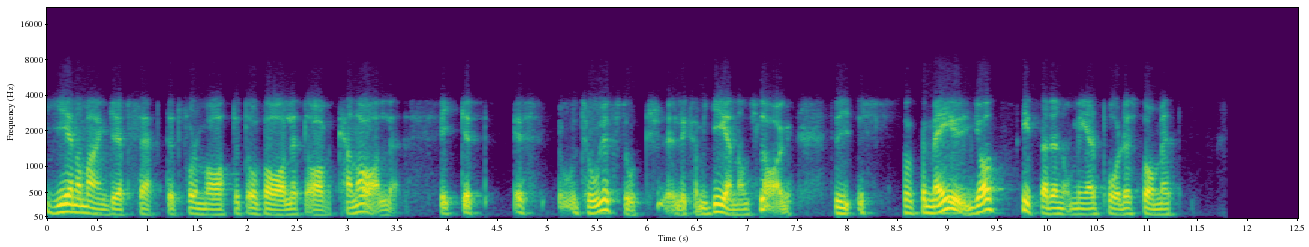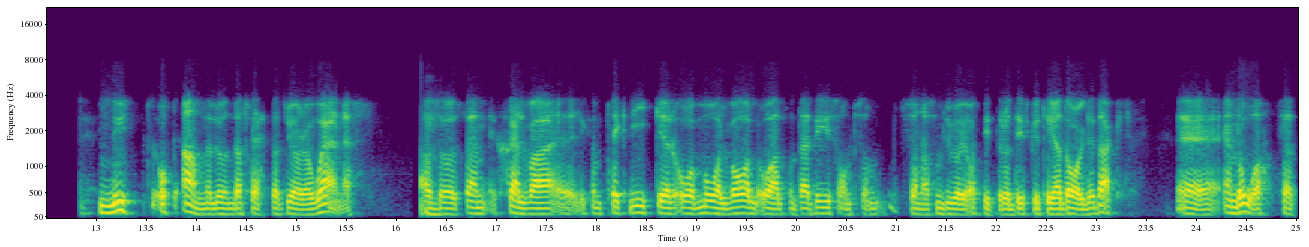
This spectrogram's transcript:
genom angreppssättet, formatet och valet av kanal fick ett otroligt stort liksom, genomslag. Så för mig, jag tittade nog mer på det som ett nytt och annorlunda sätt att göra awareness. Alltså mm. sen själva eh, liksom, tekniker och målval och allt sånt där, det är ju sånt som sådana som du och jag sitter och diskuterar dagligdags eh, ändå så att.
